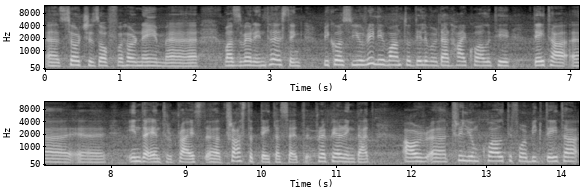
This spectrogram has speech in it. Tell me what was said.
uh, searches of her name uh, was very interesting because you really want to deliver that high quality data uh, in the enterprise, trusted data set, preparing that. Our Trillium quality for big data,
